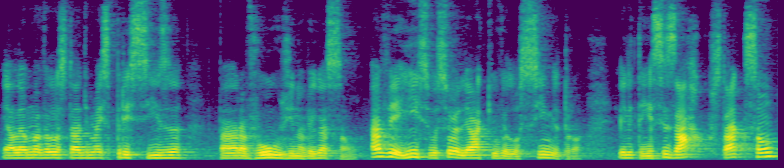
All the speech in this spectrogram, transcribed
ela é uma velocidade mais precisa para voos de navegação. A VI, se você olhar aqui o velocímetro, ele tem esses arcos, tá? que são,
